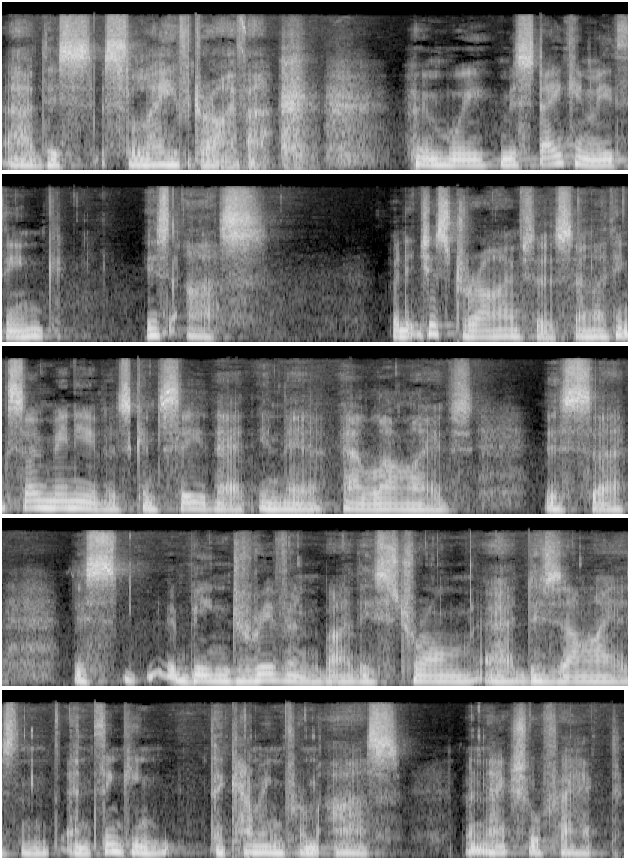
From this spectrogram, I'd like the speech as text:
uh, this slave driver whom we mistakenly think is us. But it just drives us, and I think so many of us can see that in their, our lives. This, uh, this being driven by these strong uh, desires and, and thinking they're coming from us, but in actual fact,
